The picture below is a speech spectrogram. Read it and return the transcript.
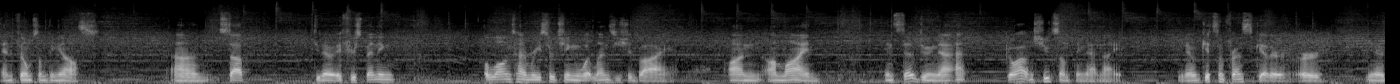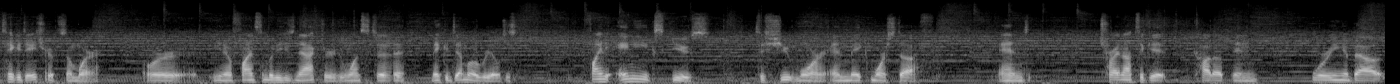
and film something else. Um, stop, you know, if you're spending a long time researching what lens you should buy on online. Instead of doing that, go out and shoot something that night. You know, get some friends together, or you know, take a day trip somewhere, or you know, find somebody who's an actor who wants to make a demo reel. Just find any excuse to shoot more and make more stuff, and try not to get caught up in worrying about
